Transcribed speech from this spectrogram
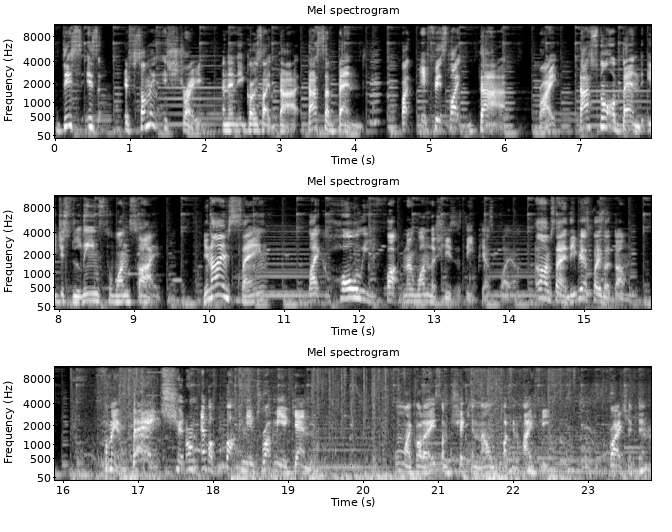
this is, if something is straight and then it goes like that, that's a bend. But if it's like that, right, that's not a bend. It just leans to one side. You know what I'm saying? Like, holy fuck, no wonder she's a DPS player. What I'm saying. DPS players are dumb. Come here, bitch! Don't ever fucking interrupt me again. Oh my god, I ate some chicken now. I'm fucking feet. Fried chicken.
